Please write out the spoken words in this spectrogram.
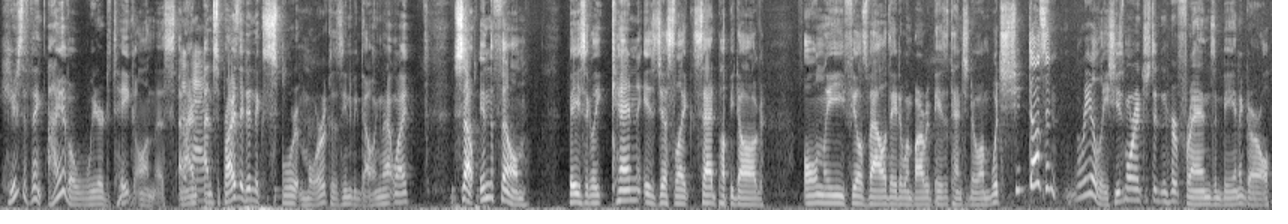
here's the thing. I have a weird take on this, and Okay. I'm, I'm surprised they didn't explore it more because it seemed to be going that way. So in the film, basically, Ken is just like sad puppy dog. Only feels validated when Barbie pays attention to him, which she doesn't really. She's more interested in her friends and being a girl.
